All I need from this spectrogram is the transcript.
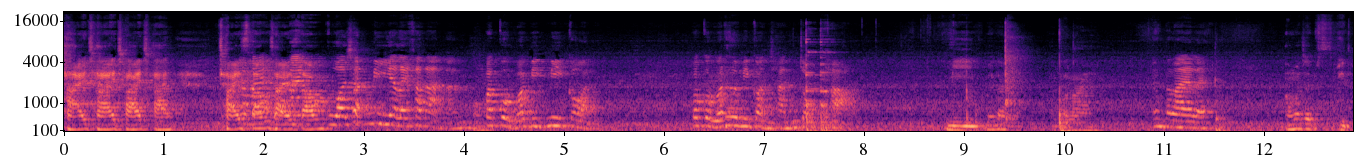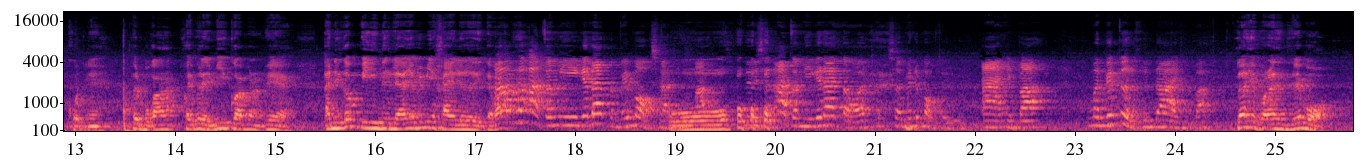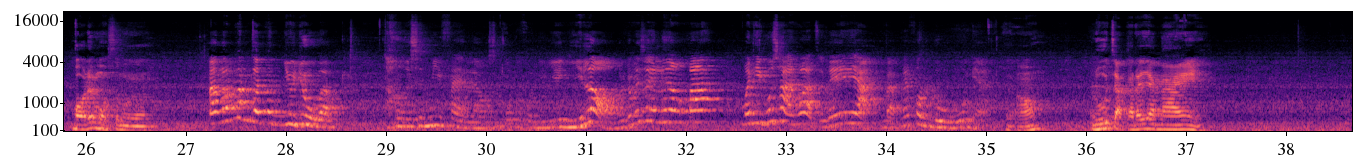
ใช้ใช้ใช้ใช้ใช้ซ้ำใช้ทำไมซ้กลัวฉันมีอะไรขนาดนั้น ปรากฏว่าบิ๊กมีก่อน ปรากฏว่าเธอมีก่อนฉันจบข่าวำมีไม่ได้อันตรายอันตรายอะไร เอามันจะผิดกฎไงเพื่อนบอกว่าใครเพื่อนมีก่อนมันแพ้อันนี้ก็ปีหนึ่งแล้วยังไม่มีใครเลยแต่ว่า อ้าวเธออาจจะมีก็ได้แต่ไม่บอกฉันโอ้ ถูกปะหรือฉันอาจจะมีก็ได้แต่ว่าฉันไม่ได้บอกเธออ่าเห็นปะมันก็เกิดขึ้นได้ถูกปะแล้วเหตุผลอะไรถึงไม่บอก บอกได้หมดเสมออะแล้วมันจะอยู่ๆแบบ เธอฉันมีแฟนแล้วฉันคบกับคนนี้อย่างนี้เหรอ มันก็ไม่ใช่เรื่องปะบางทีผู้ชายเขาอาจจะไม่อยากแบบให้คนรู้อย่างเงี้ย เอ้ารู้จักกันได้ยังไง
